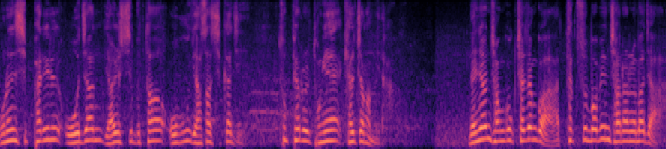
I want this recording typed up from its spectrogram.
오는 18일 오전 10시부터 오후 6시까지 투표를 통해 결정합니다. 내년 전국체전과 특수법인 전환을 맞아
